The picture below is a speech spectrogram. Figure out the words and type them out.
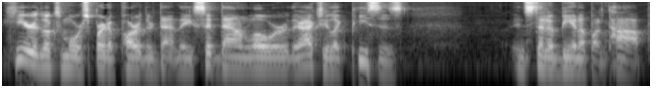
Here it looks more spread apart. They're down they sit down lower. They're actually like pieces instead of being up on top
